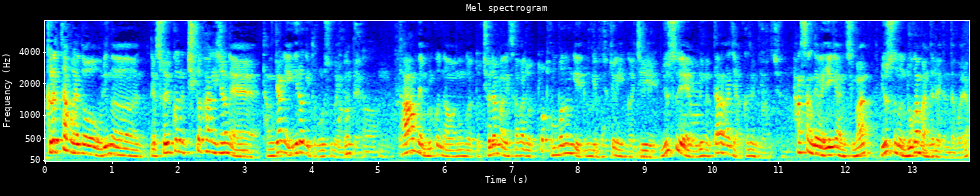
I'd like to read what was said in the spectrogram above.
그렇다고 해도 우리는 내 소유권을 취득하기 전에 당장에 1억이 들어올 수가 있는데 그렇죠. 음. 다음에 물건 나오는 것도 저렴하게 사가지고 또 돈 버는 게 이런 게 목적인 거지 뉴스에 우리는 따라가지 않거든요 그렇죠. 항상 내가 얘기하지만 뉴스는 누가 만들어야 된다고요?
